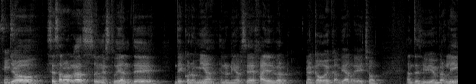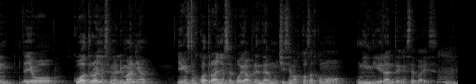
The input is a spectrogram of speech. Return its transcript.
César. yo, César Vargas, soy un estudiante de economía en la Universidad de Heidelberg. Me acabo de cambiar, de hecho. Antes vivía en Berlín, ya llevo cuatro años en Alemania y en estos cuatro años he podido aprender muchísimas cosas como un inmigrante en ese país. Hmm,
